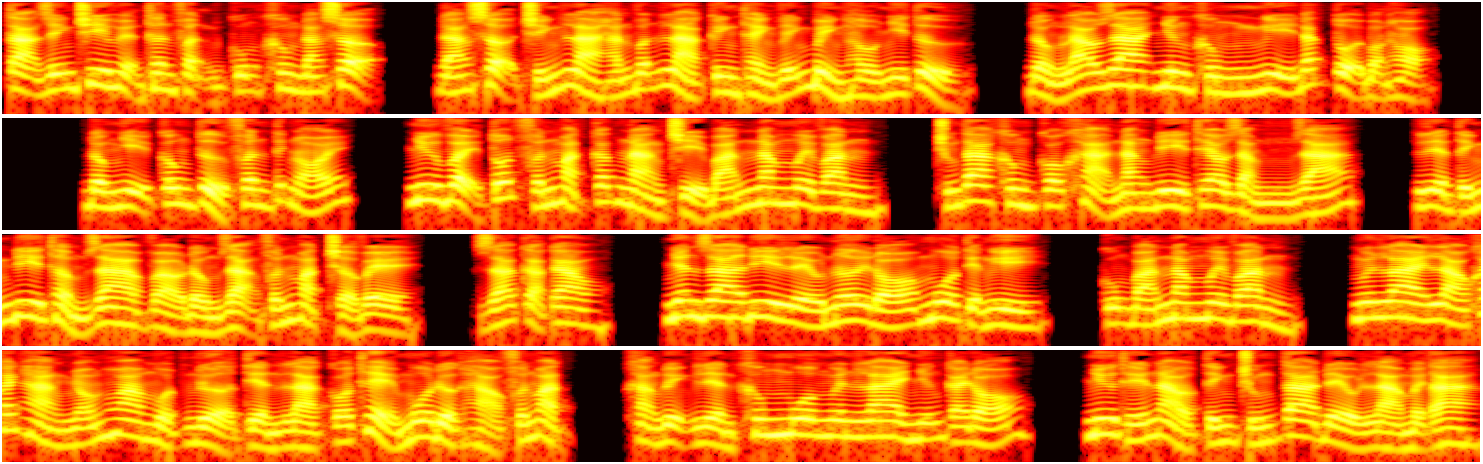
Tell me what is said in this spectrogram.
tạ dĩnh chi huyện thân phận cũng không đáng sợ, đáng sợ chính là hắn vẫn là kinh thành Vĩnh Bình hầu nhi tử, đồng lao ra nhưng không nghĩ đắc tội bọn họ. Đồng nhị công tử phân tích nói, như vậy tốt phấn mặt các nàng chỉ bán 50 văn, chúng ta không có khả năng đi theo giảm giá, liền tính đi thẩm ra vào đồng dạng phấn mặt trở về, giá cả cao, nhân ra đi lều nơi đó mua tiện nghi, cũng bán 50 văn, nguyên lai like lào khách hàng nhóm hoa một nửa tiền là có thể mua được hảo phấn mặt, khẳng định liền không mua nguyên lai like những cái đó, như thế nào tính chúng ta đều là mệt ta.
